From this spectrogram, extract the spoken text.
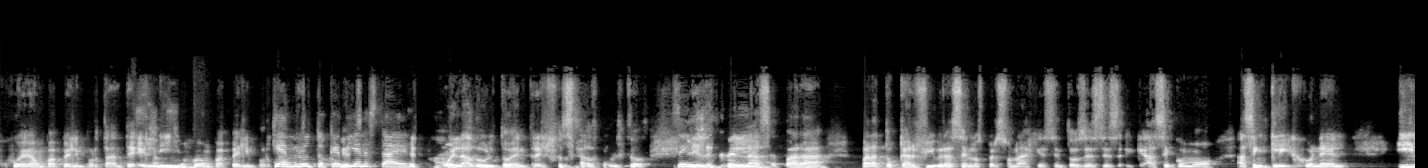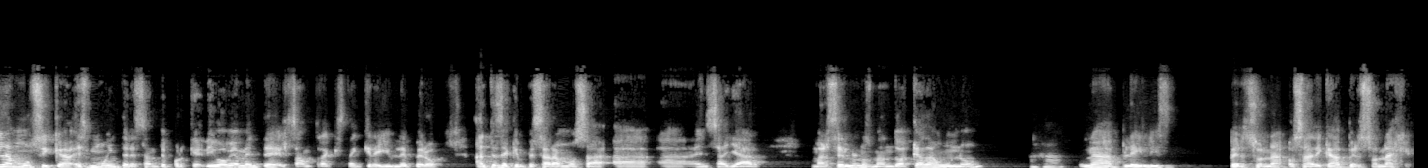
juega un papel importante, el niño juega un papel importante. Qué bruto, qué bien está él. Es como el adulto entre los adultos. Y él es el enlace para, para tocar fibras en los personajes, entonces es, hace como, hacen clic con él. Y la música es muy interesante porque, digo, obviamente el soundtrack está increíble, pero antes de que empezáramos a, a, ensayar, Marcelo nos mandó a cada uno una playlist persona, o sea, de cada personaje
